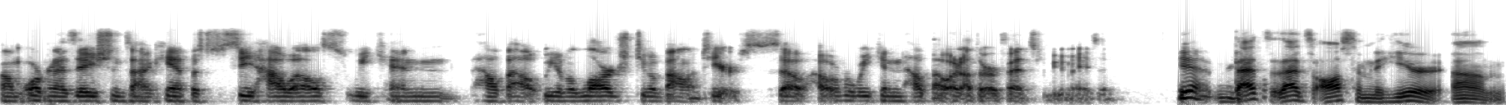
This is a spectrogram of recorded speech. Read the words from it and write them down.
um, organizations on campus to see how else we can help out. We have a large team of volunteers, so however we can help out at other events would be amazing. Yeah, that's that's awesome to hear, um,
